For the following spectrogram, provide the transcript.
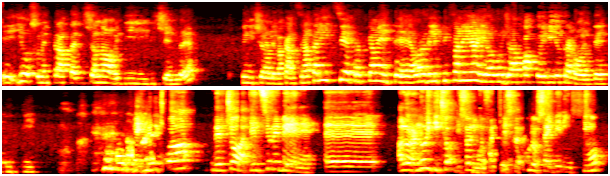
E io sono entrata il 19 di dicembre, quindi c'erano le vacanze natalizie e praticamente a ora dell'Epifania io avevo già fatto i video tre volte, tutti. Okay, perciò, perciò, attenzione bene, eh, allora noi di, di, solito Francesca, tu lo sai benissimo,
